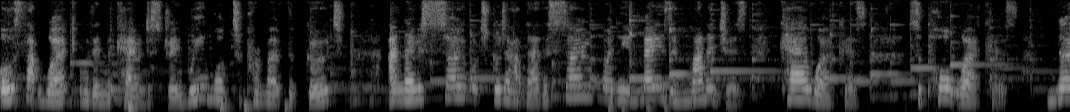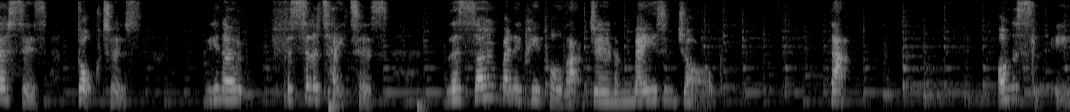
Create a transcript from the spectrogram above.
us that work within the care industry we want to promote the good. And there is so much good out there. There's so many amazing managers care workers support workers nurses doctors you know facilitators there's so many people that do an amazing job that honestly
